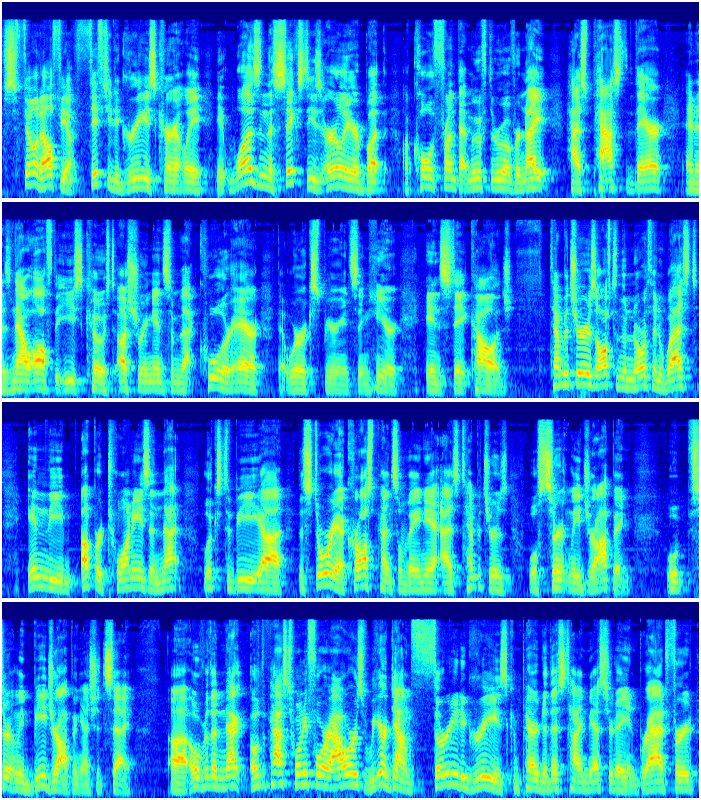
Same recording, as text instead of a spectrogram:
Philadelphia, 50 degrees currently. It was in the 60s earlier, but a cold front that moved through overnight has passed there and is now off the east coast, ushering in some of that cooler air that we're experiencing here in State College. Temperatures off to the north and west in the upper 20s, and that looks to be uh, the story across Pennsylvania as temperatures will certainly dropping, will certainly be dropping, I should say. Uh, over the next, over the past 24 hours, we are down 30 degrees compared to this time yesterday in Bradford.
